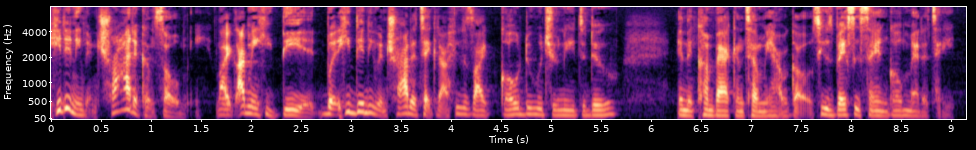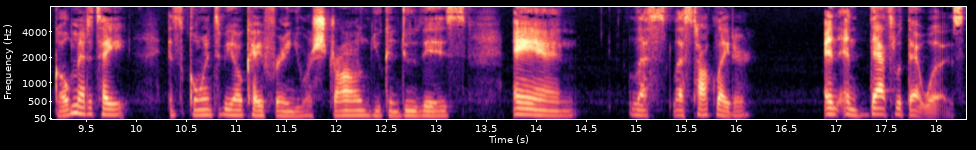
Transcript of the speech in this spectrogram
he didn't even try to console me. Like, I mean, he did, but he didn't even try to take it out. He was like, go do what you need to do and then come back and tell me how it goes. He was basically saying, go meditate. Go meditate. It's going to be okay, friend. You are strong. You can do this. And let's let's talk later. And and that's what that was.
